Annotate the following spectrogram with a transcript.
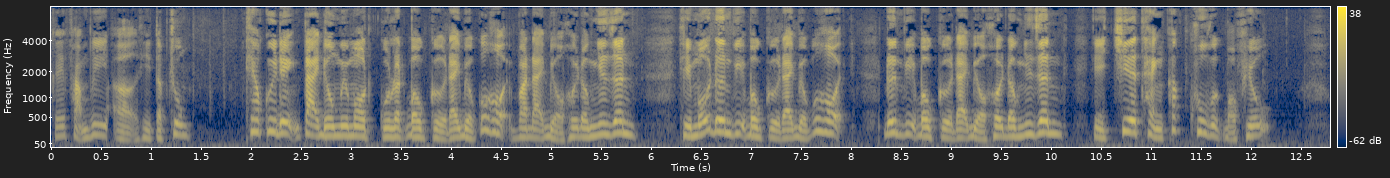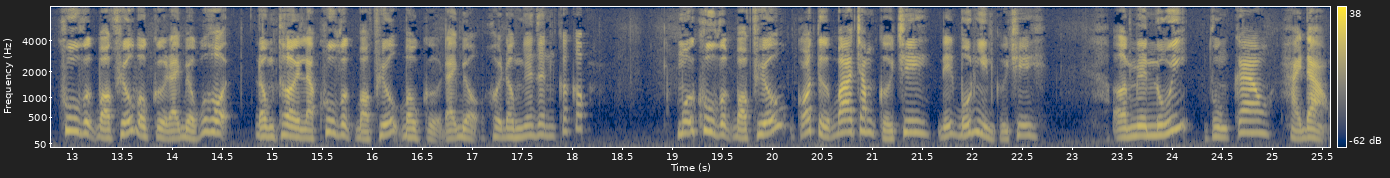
cái phạm vi ở thì tập trung. Theo quy định tại Điều 11 của Luật Bầu cử đại biểu Quốc hội và đại biểu Hội đồng Nhân dân, thì mỗi đơn vị bầu cử đại biểu Quốc hội, đơn vị bầu cử đại biểu Hội đồng Nhân dân thì chia thành các khu vực bỏ phiếu. Khu vực bỏ phiếu bầu cử đại biểu Quốc hội đồng thời là khu vực bỏ phiếu bầu cử đại biểu Hội đồng Nhân dân các cấp. Mỗi khu vực bỏ phiếu có từ 300 cử tri đến 4.000 cử tri. Ở miền núi, vùng cao, hải đảo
